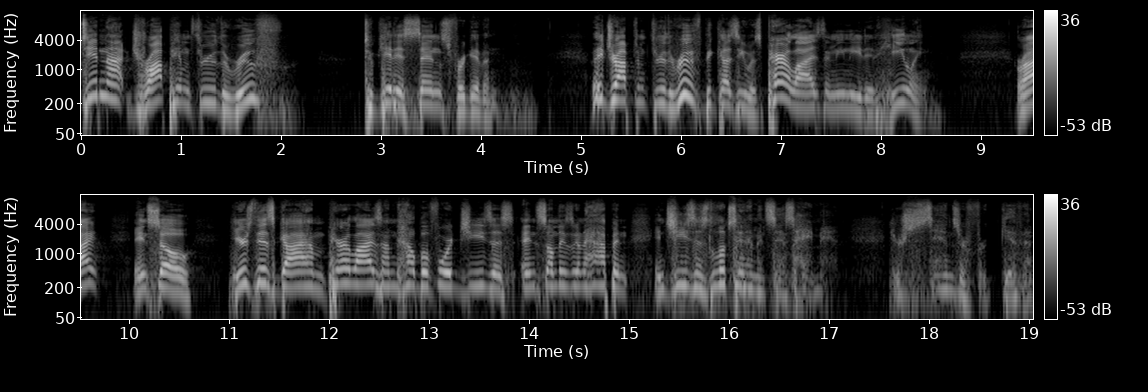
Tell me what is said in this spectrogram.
did not drop him through the roof to get his sins forgiven. They dropped him through the roof because he was paralyzed and he needed healing, right? And so here's this guy, I'm paralyzed, I'm now before Jesus, and something's gonna happen. And Jesus looks at him and says, Hey, man, your sins are forgiven.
